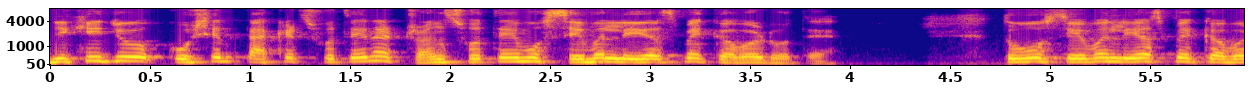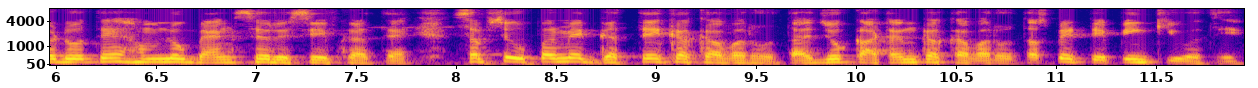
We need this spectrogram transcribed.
देखिए, जो क्वेश्चन पैकेट्स होते हैं ना ट्रंक्स होते हैं, वो सेवन लेयर्स में कवर्ड होते हैं। तो वो सेवन लेयर्स में कवर्ड होते हैं, हम लोग बैंक से रिसीव करते हैं। सबसे ऊपर में गत्ते का कवर होता है, जो काटन का कवर होता है, उसमें टेपिंग की होती है।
